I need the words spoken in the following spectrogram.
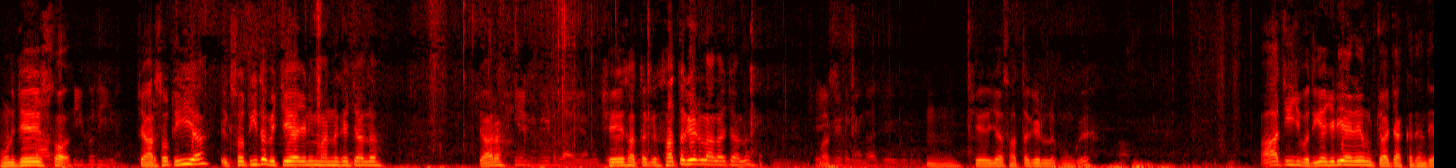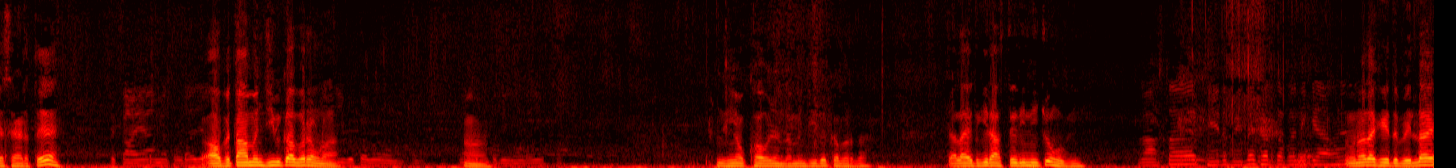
ਹੁਣ ਜੇ 100 ਭਰੀ ਆ। 430 ਆ 130 ਤਾਂ ਵਿੱਚੇ ਆ ਜਾਣੀ ਮੰਨ ਕੇ ਚੱਲ। ਚਾਰ 6 ਗੇੜ ਲਾਏ ਆ ਮੈਂ। 6 7 7 ਗੇੜ ਲਾ ਲਾ ਚੱਲ। 6 ਗੇੜ ਕਹਿੰਦਾ 6 ਗੇੜ ਹੂੰ 6 ਜਾਂ 7 ਗੇੜ ਲੱਗੂਗੇ। ਆਹ ਚੀਜ਼ ਵਧੀਆ ਜਿਹੜੀ ਇਹਦੇ ਉੱਚਾ ਚੱਕ ਦਿੰਦੇ ਆ ਸਾਈਡ ਤੇ। ਟਿਕਾਇਆ ਮੈਂ ਥੋੜਾ ਜਿਹਾ ਆਪੇ ਤਾਂ ਮੰਜੀ ਵੀ ਕਵਰ ਆਉਣਾ ਕਵਰ ਹਾਂ। ਦੇ ਨਹੀਂ ਔਖਾ ਹੋ ਜਾਂਦਾ ਮੰਜੀ ਦੇ ਕਬਰ ਦਾ। ਚੱਲ ਐਤਕੀ ਰਸਤੇ ਦੀ ਨੀਚੋਂ ਹੋ ਗਈ। ਰਾਸਤਾ ਖੇਤ ਵਿਹਲਾ ਛੱਡਦਾ ਪਤਾ ਨਹੀਂ ਕਿਆ ਹੋਇਆ। ਉਹਨਾਂ ਦਾ ਖੇਤ ਵਿਹਲਾ ਏ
